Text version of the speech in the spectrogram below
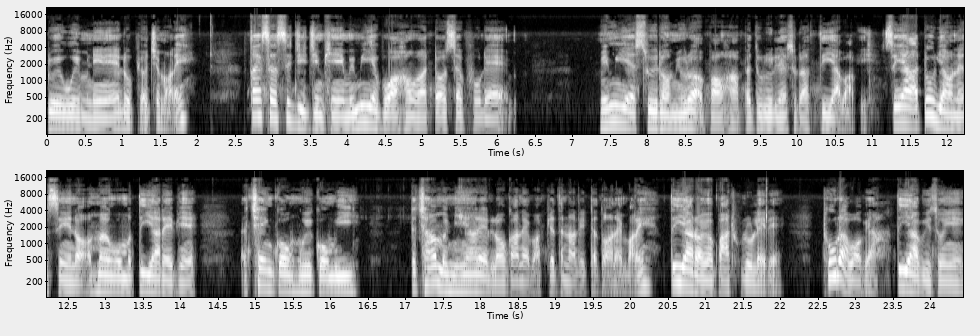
တွေးဝေမနေနဲ့လို့ပြောချင်ပါတယ်တိုက်ဆက်စစ်ကြည့်ခြင်းဖြင့်မိမိရဲ့ဘဝဟောင်းကတော်ဆက်ဖို့တဲ့မိမိရဲ့ဆွေတော်မျိုးတော်အပေါင်းဟာဘယ်သူတွေလဲဆိုတာသိရပါပြီ။ဆရာအတုရောင်နဲ့ဆင်ရင်တော့အမှန်ကိုမသိရတဲ့ပြင်အချိန်ကုန်ငွေကုန်ပြီးတခြားမမြင်ရတဲ့လောကနဲ့ပါပြဿနာတွေတက်သွားနိုင်ပါတယ်။သိရတော့ရောဘာထူးလို့လဲတဲ့။ထူးတာပေါ့ဗျာ။သိရပြီဆိုရင်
